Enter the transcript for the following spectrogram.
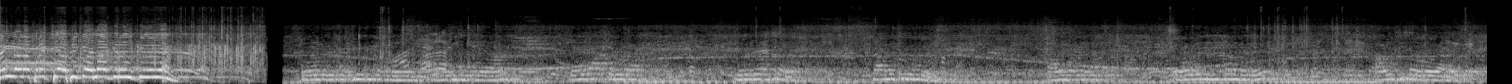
ഞങ്ങളെ പ്രഖ്യാപിക്കാൻ ആഗ്രഹിക്കുകയാണ്. എല്ലാവരും ഇരിക്കുക നമ്മളുടെ പരിപാടിയായിട്ട്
